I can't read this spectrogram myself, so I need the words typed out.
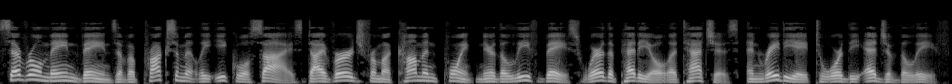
Several main veins of approximately equal size diverge from a common point near the leaf base where the petiole attaches, and radiate toward the edge of the leaf.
